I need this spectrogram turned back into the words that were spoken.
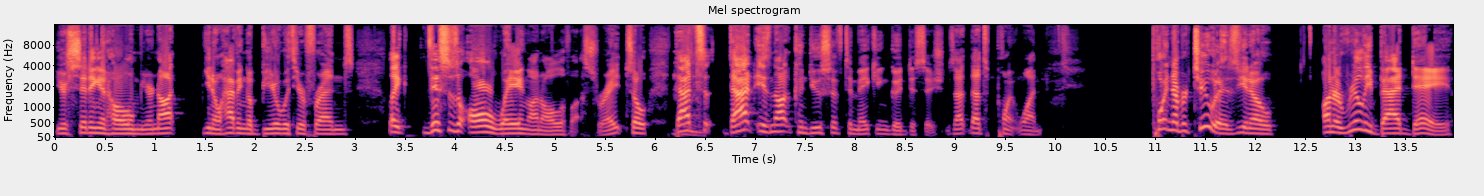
you're sitting at home, you're not you know having a beer with your friends like this is all weighing on all of us right so that's mm-hmm. that is not conducive to making good decisions that that's point one point number two is you know on a really bad day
